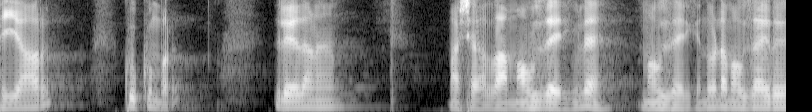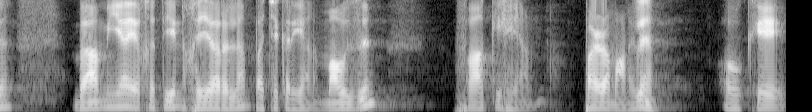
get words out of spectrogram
ഖിയാർ കുക്കുംബർ. ഇതിലേതാണ് മാഷാ അല്ലാ മൗസ് ആയിരിക്കും അല്ലേ മൗസ് ആയിരിക്കും. എന്തുകൊണ്ടാണ് മൗസായത്? ബാമിയ യഹത്തീൻ ഖിയാർ എല്ലാം പച്ചക്കറിയാണ്. മൗസ് ഫാക്കിഹയാണ്. പഴമാണ് അല്ലേ? ഓക്കെ.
